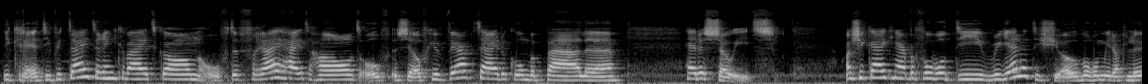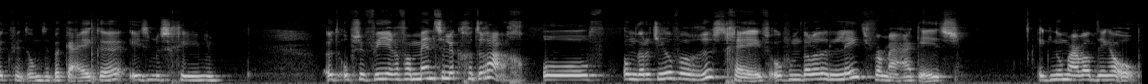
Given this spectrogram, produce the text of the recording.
die creativiteit erin kwijt kan, of de vrijheid had, of zelf je werktijden kon bepalen. Hè, dus zoiets. Als je kijkt naar bijvoorbeeld die reality show, waarom je dat leuk vindt om te bekijken, is misschien het observeren van menselijk gedrag. Of omdat het je heel veel rust geeft. Of omdat het leedvermaak is. Ik noem maar wat dingen op.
